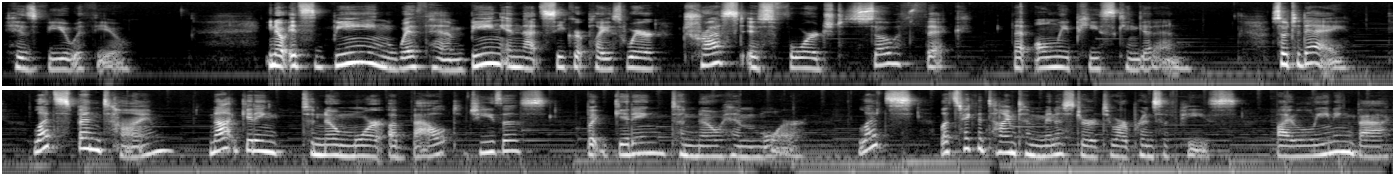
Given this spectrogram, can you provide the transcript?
His view with you. You know, it's being with Him, being in that secret place where trust is forged so thick that only peace can get in. So today, let's spend time not getting to know more about Jesus, but getting to know him more. Let's let's take the time to minister to our Prince of Peace by leaning back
